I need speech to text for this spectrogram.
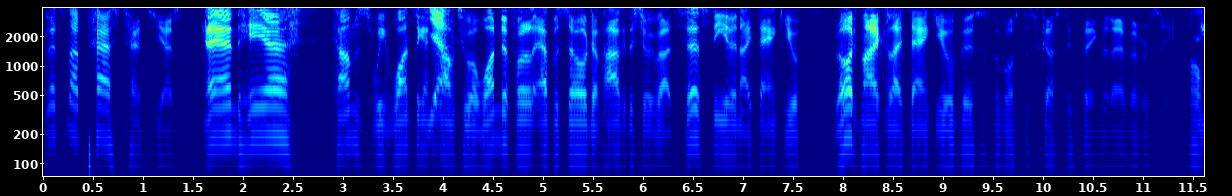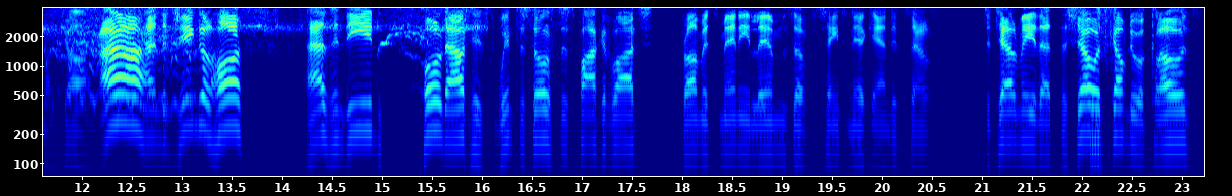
That's not past tense yet. And here comes, we once again Yeah. come to a wonderful episode of How Could the Showy Bard? Sir Stephen, I thank you. Lord Michael, I thank you. This is the most disgusting thing that I've ever seen. Oh my god. Ah, and the jingle horse has indeed pulled out his winter solstice pocket watch from its many limbs of Saint Nick and itself to tell me that the show has come to a close.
